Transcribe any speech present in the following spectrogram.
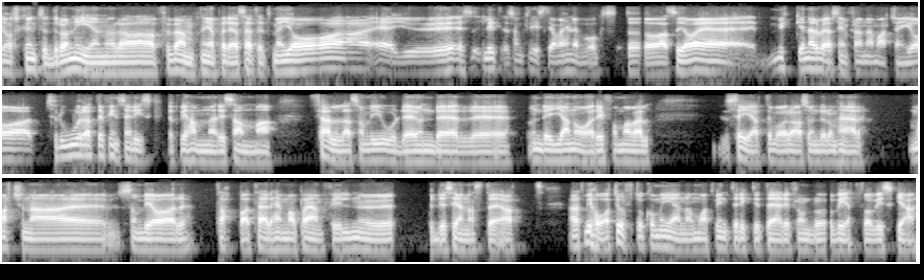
jag ska inte dra ner några förväntningar på det sättet, men jag är ju lite som Christian var inne på också. Alltså jag är mycket nervös inför den här matchen. Jag tror att det finns en risk att vi hamnar i samma fälla som vi gjorde under, eh, under januari, får man väl säga att det var alltså under de här matcherna eh, som vi har tappat här hemma på Anfield nu det senaste. Att, att vi har tufft att komma igenom och att vi inte riktigt därifrån då vet vad vi ska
